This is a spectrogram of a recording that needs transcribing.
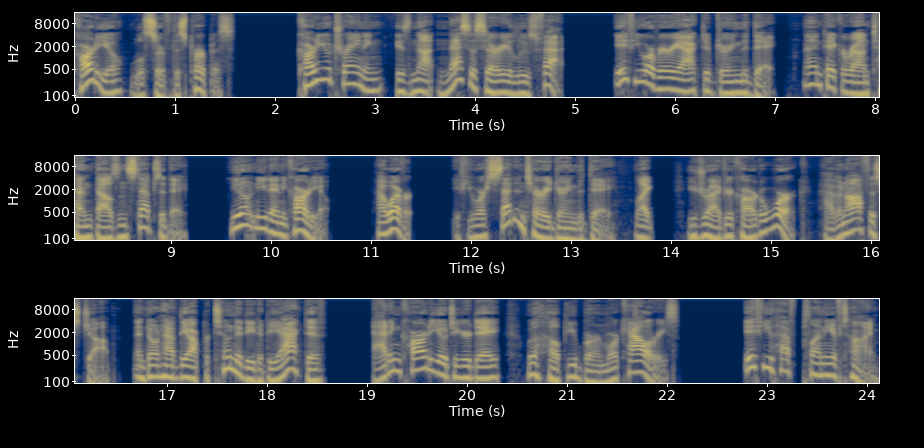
Cardio will serve this purpose. Cardio training is not necessary to lose fat. If you are very active during the day and take around 10,000 steps a day, you don't need any cardio. However, if you are sedentary during the day, like you drive your car to work, have an office job, and don't have the opportunity to be active, adding cardio to your day will help you burn more calories. If you have plenty of time,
